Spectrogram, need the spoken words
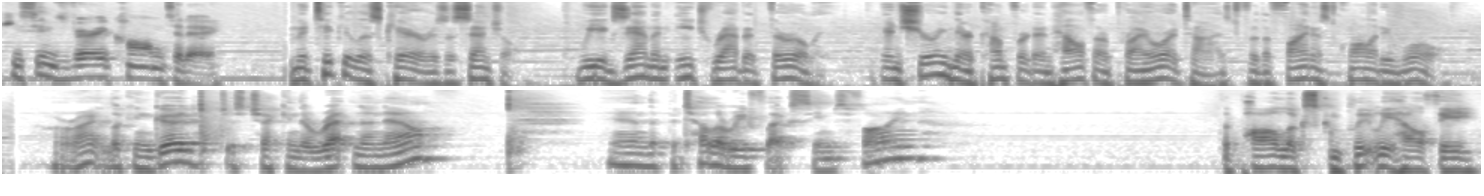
He seems very calm today. Meticulous care is essential. We examine each rabbit thoroughly, ensuring their comfort and health are prioritized for the finest quality wool. All right, looking good. Just checking the retina now. And the patella reflex seems fine. The paw looks completely healthy,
